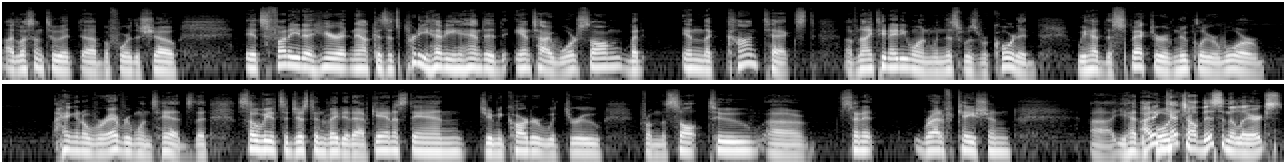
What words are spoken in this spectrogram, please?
I listened to it uh, before the show. It's funny to hear it now because it's pretty heavy-handed anti-war song, but in the context of 1981 when this was recorded, we had the specter of nuclear war hanging over everyone's heads. The Soviets had just invaded Afghanistan. Jimmy Carter withdrew from the SALT II uh, Senate ratification. Uh, you had the I didn't boy- catch all this in the lyrics.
